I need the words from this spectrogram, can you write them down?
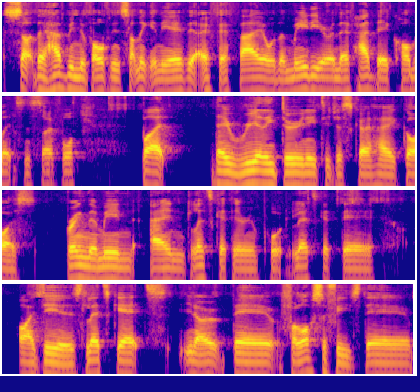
so, they have been involved in something in the FFA or the media, and they've had their comments and so forth. But they really do need to just go, hey guys, bring them in and let's get their input, let's get their ideas, let's get you know their philosophies, their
